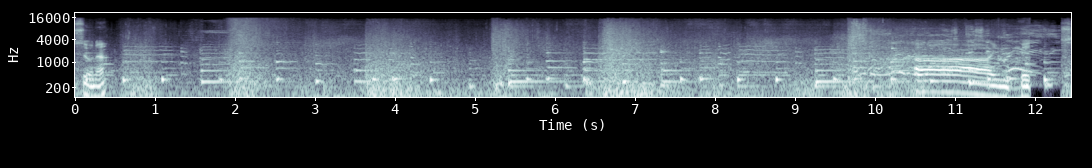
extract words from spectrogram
Too soon, huh? You bitches.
